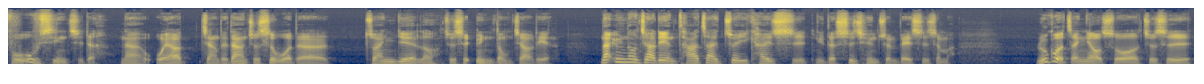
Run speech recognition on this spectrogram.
服务性质的，那我要讲的当然就是我的专业喽，就是运动教练。那运动教练他在最一开始，你的事前准备是什么？如果真要说，就是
